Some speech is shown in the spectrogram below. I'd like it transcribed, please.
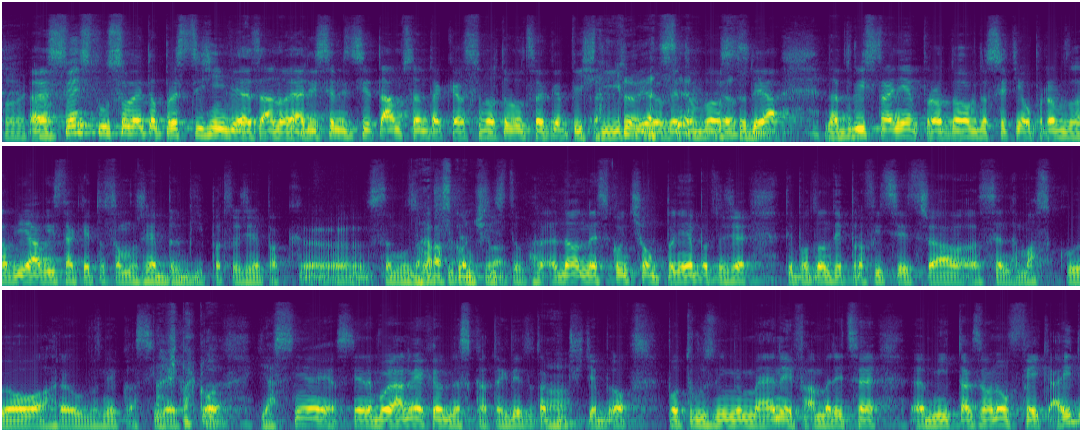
To jako... Svým způsobem je to prestižní věc, ano. Já když jsem vždycky tam jsem, tak já jsem na to byl celkem pišný, v té době to bylo jasně. studia. Na druhé straně pro toho, kdo se tím opravdu zabývá víc, tak je to samozřejmě blbý, protože pak uh, se mu zhorší ten přístup. No, neskončil úplně, protože ty potom ty profici třeba se namaskujou a hrajou různě kasínek. Jako, jasně, jasně, nebo já nevím, jak je dneska, tehdy to tak určitě bylo pod různými jmény. V Americe eh, mít takzvanou fake ID,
